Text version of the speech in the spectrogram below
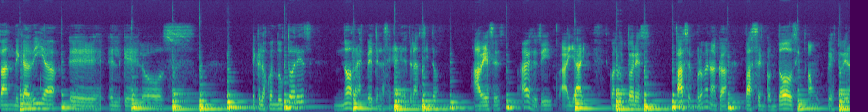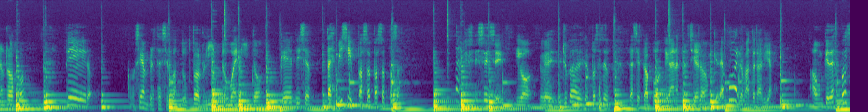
pan de cada día eh, el que los el que los conductores no respeten las señales de tránsito. A veces, a veces sí, hay, hay conductores pasen, por lo menos acá, pasen con todos, aunque estuviera en rojo. Pero, como siempre, está ese conductor lindo, buenito, que te dice, ¿estás en bici? Pasa, pasa, pasa. Ah, es ese. Digo, yo cada vez que pasa eso, gracias capo, te ganas el cielo, aunque después va a alguien. Aunque después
